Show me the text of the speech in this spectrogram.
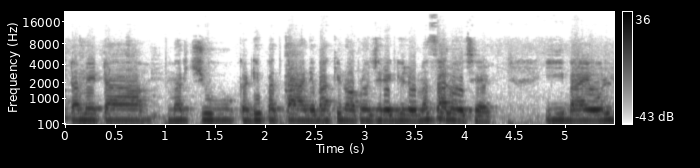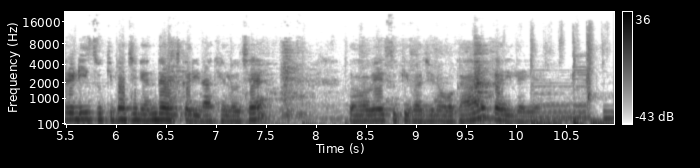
ટમેટા મરચું કઢી પત્તા અને બાકીનો આપણો જે રેગ્યુલર મસાલો છે એ બાય ઓલરેડી સૂકી ભાજીની અંદર જ કરી નાખેલો છે. તો હવે સૂકી ભાજીનો વઘાર કરી લઈએ. તમે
